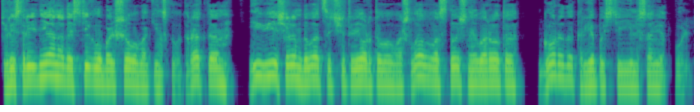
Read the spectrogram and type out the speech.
Через три дня она достигла Большого Бакинского тракта и вечером 24-го вошла в восточные ворота города-крепости Елисаветполь.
